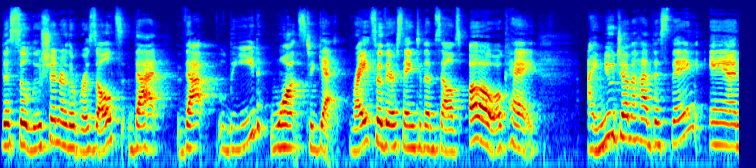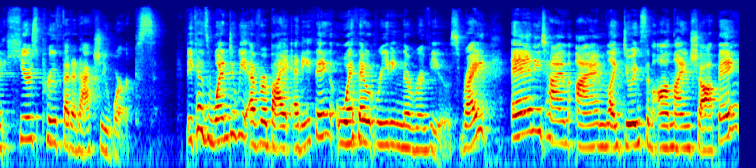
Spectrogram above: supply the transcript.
the solution or the results that that lead wants to get, right? So they're saying to themselves, oh, okay, I knew Gemma had this thing, and here's proof that it actually works. Because when do we ever buy anything without reading the reviews, right? Anytime I'm like doing some online shopping,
